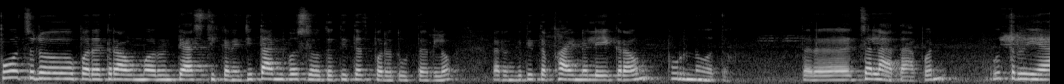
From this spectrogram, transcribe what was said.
पोचलो परत राऊंड मारून त्याच ठिकाणी. जिथं आम्ही बसलो होतो तिथंच परत उतरलो. कारण की तिथं फायनली एक राऊंड पूर्ण होतं. तर चला आता आपण उतरूया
